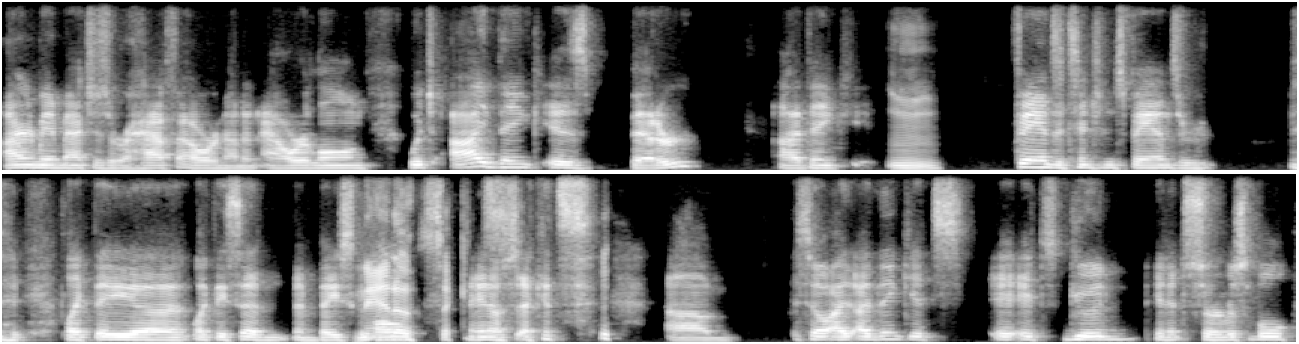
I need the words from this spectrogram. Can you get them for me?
Iron Man matches are a half hour, not an hour long, which I think is better. I think Mm. fans' attention spans are like they uh, like they said in, basketball Nanoseconds. nanoseconds. um, so I, I think it's it, it's good and it's serviceable.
